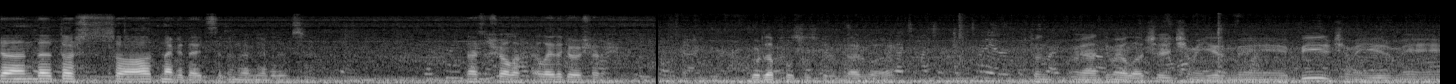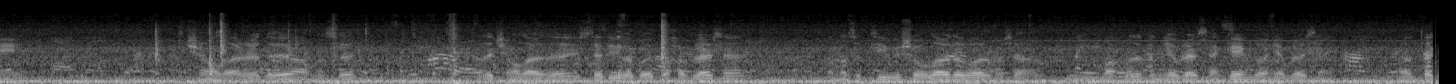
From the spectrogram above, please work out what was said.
Gələndə 4 saat nə qədər idisə, bilmirəm nə qədər idisə. Nəysə inşallah LA-da görüşərik. Burada pulsuz filmler var. Bütün yani demək olar ki 2021, 2020 kinolarıdır hamısı. Burada kinolarda istədiyi və qoyub baxa bilərsən. Ondan sonra TV şovlar da var. Məsələn, mahnı da dinləyə bilərsən, game də oynaya bilərsən. Yəni,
